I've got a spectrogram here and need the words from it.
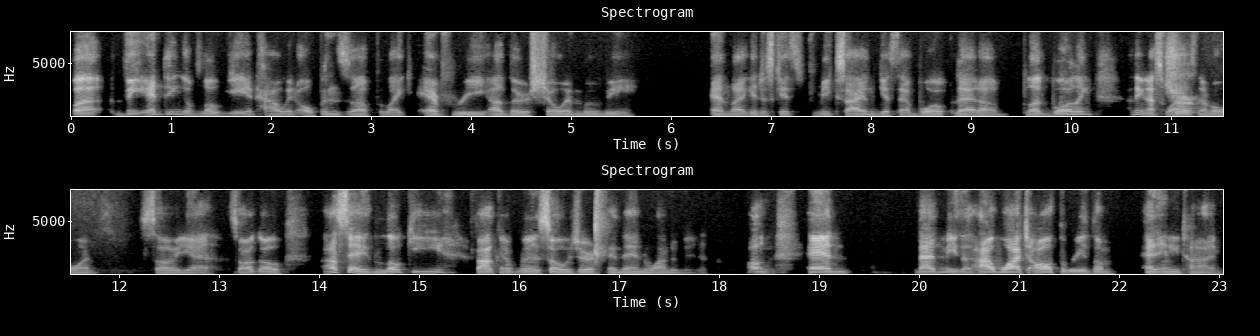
But the ending of Loki and how it opens up like every other show and movie, and like it just gets me excited and gets that boil that uh blood boiling. I think that's why it's number one. So yeah, so I'll go. I'll say Loki, Falcon Winter Soldier, and then WandaVision. Oh, and that means that I watch all three of them at any time.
